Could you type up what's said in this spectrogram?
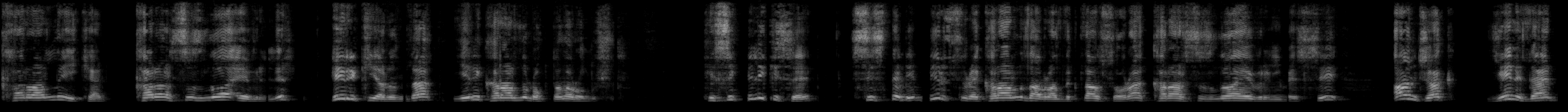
kararlı iken kararsızlığa evrilir. Her iki yanında yeni kararlı noktalar oluşur. Kesiklilik ise sistemin bir süre kararlı davrandıktan sonra kararsızlığa evrilmesi ancak yeniden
